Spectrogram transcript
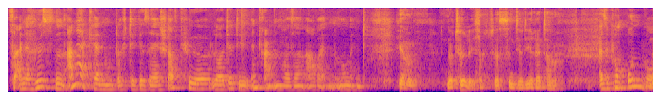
zu einer höchsten Anerkennung durch die Gesellschaft für Leute, die in Krankenhäusern arbeiten im Moment. Ja, natürlich. Das sind ja die Retter. Also vom Unwort,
